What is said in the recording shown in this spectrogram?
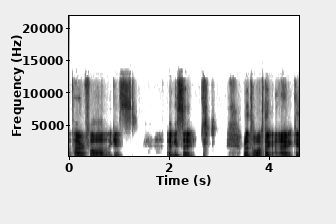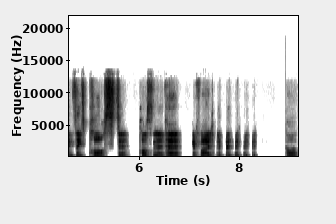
atá ar fáil agus agus eh, ruhacht eh, cinsáis post postna atá ar fáil. Tá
